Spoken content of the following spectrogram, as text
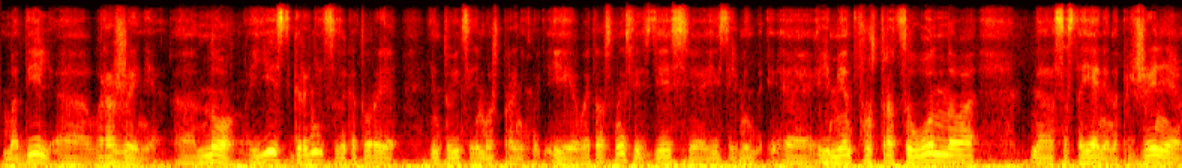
модель э, выражения. Э, но есть границы, за которые интуиция не может проникнуть. И в этом смысле здесь э, есть элемент, элемент фрустрационного состояния напряжения.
